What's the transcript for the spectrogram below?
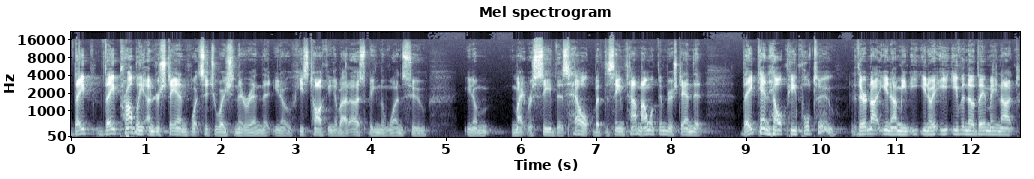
they they probably understand what situation they're in. That you know he's talking about us being the ones who you know might receive this help, but at the same time, I want them to understand that they can help people too. They're not you know I mean you know even though they may not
